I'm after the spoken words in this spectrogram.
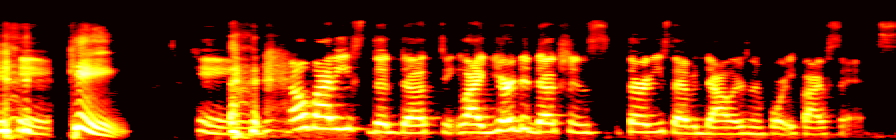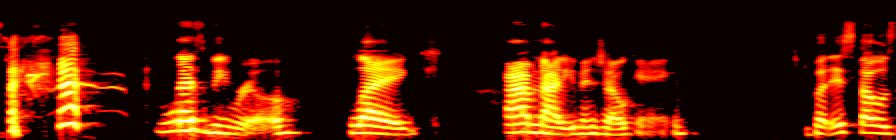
King. King. King. Nobody's deducting like your deduction's thirty-seven dollars and forty-five cents. Let's be real. Like, I'm not even joking. But it's those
